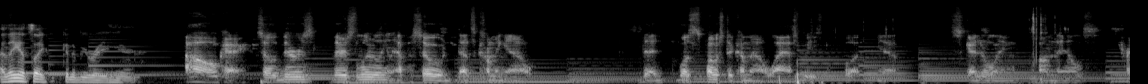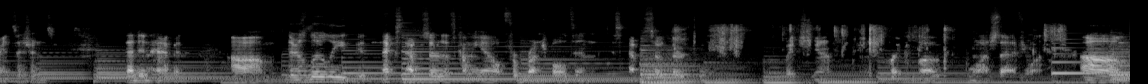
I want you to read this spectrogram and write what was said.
I think it's like gonna be right here. Oh, okay. So there's there's literally an episode that's coming out that was supposed to come out last week, but you know, scheduling, thumbnails, transitions, that didn't happen. Um, there's literally the next episode that's coming out for Brunch Bulletin is episode 13, which you know, click above and watch that if you want. Um,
